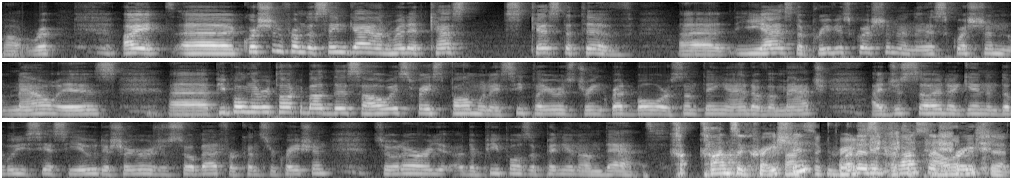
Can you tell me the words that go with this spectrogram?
oh rip. All right, uh, question from the same guy on Reddit, Cast Castative. Uh, he asked the previous question, and his question now is: uh, People never talk about this. I always face palm when I see players drink Red Bull or something ahead of a match. I just saw it again in WCSU. The sugar is just so bad for consecration. So, what are the people's opinion on that? Co- consecration? What is Consecration? consecration?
